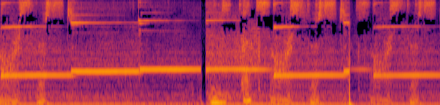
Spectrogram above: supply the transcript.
Exorcist. Exorcist. Exorcist.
